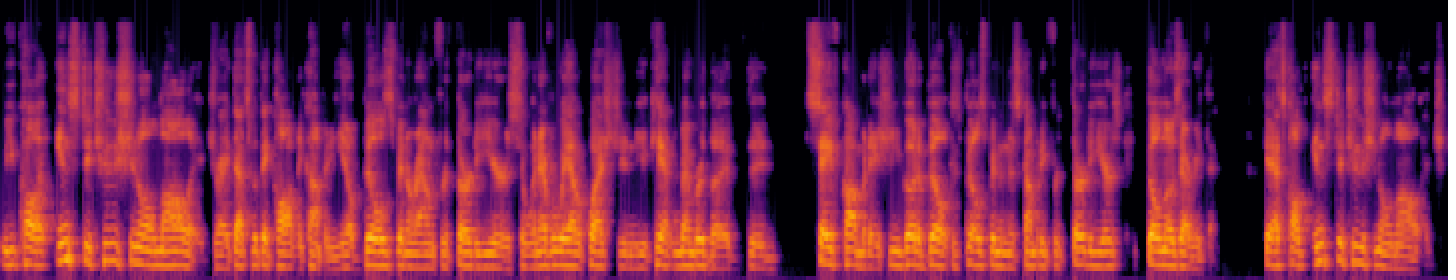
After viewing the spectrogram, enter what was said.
you call it institutional knowledge, right? That's what they call it in the company. You know, Bill's been around for 30 years. So whenever we have a question, you can't remember the the safe combination, you go to Bill because Bill's been in this company for 30 years. Bill knows everything. Okay, that's called institutional knowledge.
